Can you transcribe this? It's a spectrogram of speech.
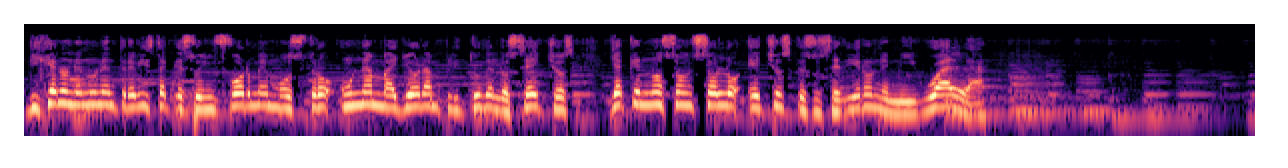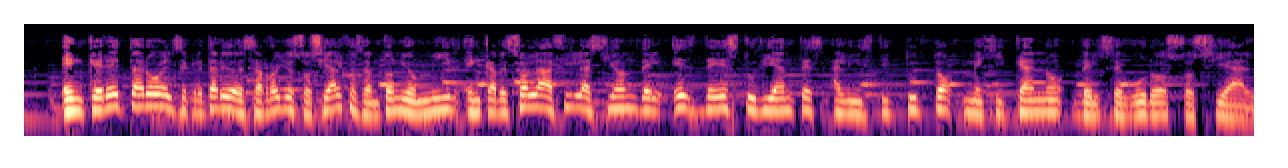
dijeron en una entrevista que su informe mostró una mayor amplitud de los hechos, ya que no son solo hechos que sucedieron en Iguala, En Querétaro, el secretario de Desarrollo Social, José Antonio Mid, encabezó la afiliación del, de estudiantes al Instituto Mexicano del Seguro Social.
